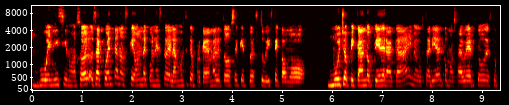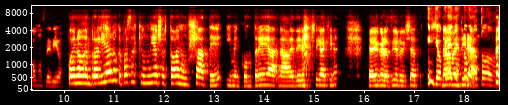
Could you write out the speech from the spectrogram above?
buenísimo, Sol, o sea, cuéntanos qué onda con esto de la música, porque además de todo sé que tú estuviste como mucho picando piedra acá y me gustaría como saber todo esto, cómo se dio. Bueno, en realidad lo que pasa es que un día yo estaba en un yate y me encontré a. No, mentira, ¿te imaginas? Me había conocido en un yate. Y yo No, creyéndomelo mentira. todo.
